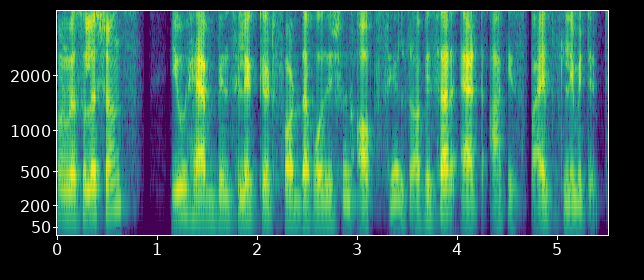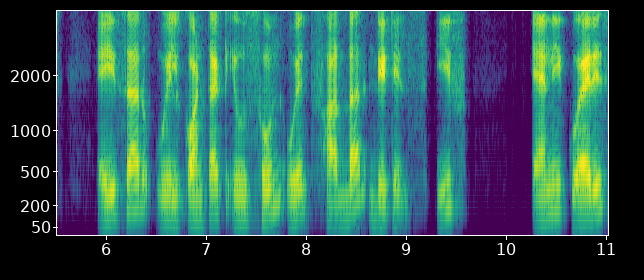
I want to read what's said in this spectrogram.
Congratulations you have been selected for the position of sales officer at Akij pipes limited এই sir will contact you soon with further details if any queries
